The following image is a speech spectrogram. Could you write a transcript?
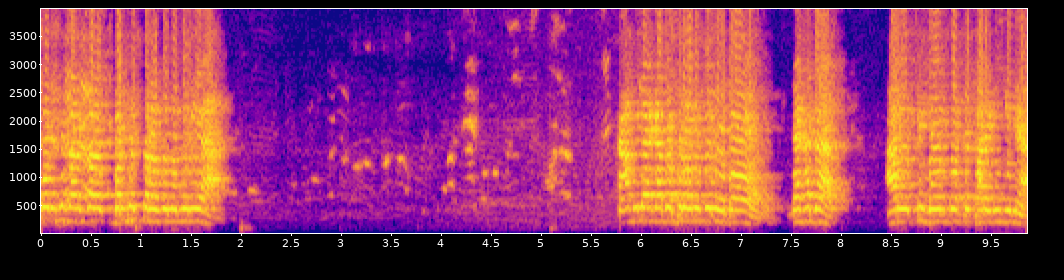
পরিশোধ করার জন্য মরিয়া। কাবিলা একাদশের অনুকূলে বল দেখা যাক আরও একটি গোল করতে পারেন কিনা।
